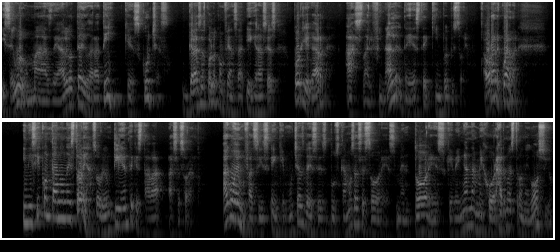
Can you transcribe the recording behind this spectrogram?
Y seguro, más de algo te ayudará a ti que escuchas. Gracias por la confianza y gracias por llegar hasta el final de este quinto episodio. Ahora recuerda, inicié contando una historia sobre un cliente que estaba asesorando. Hago énfasis en que muchas veces buscamos asesores, mentores que vengan a mejorar nuestro negocio,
